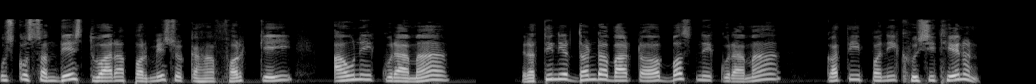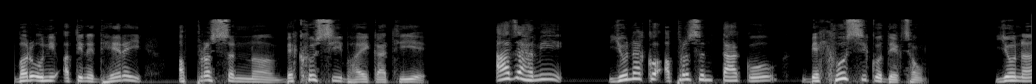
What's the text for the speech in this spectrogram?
उसको सन्देशद्वारा परमेश्वर कहाँ फर्के आउने कुरामा र तिनीहरू दण्डबाट बस्ने कुरामा कति पनि खुसी थिएनन् बरु उनी अति नै धेरै अप्रसन्न बेखुसी भएका थिए। आज हामी योनाको अप्रसन्नताको बेखुसीको देख्छौ। योना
